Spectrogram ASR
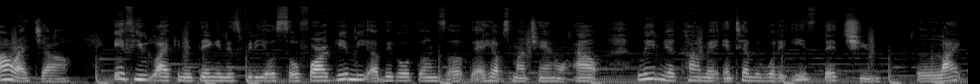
All right, y'all. If you like anything in this video so far, give me a big old thumbs up. That helps my channel out. Leave me a comment and tell me what it is that you like.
